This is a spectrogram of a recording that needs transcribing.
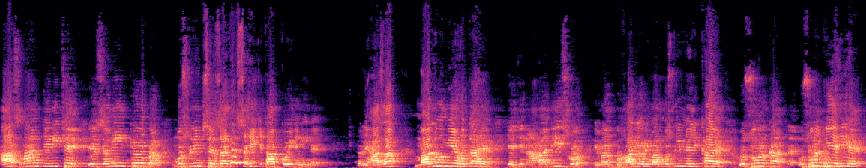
آسمان کے نیچے، اس زمین کے اوپر مسلم سے زیادہ صحیح کتاب کوئی نہیں ہے۔ تو لہٰذا معلوم یہ ہوتا ہے کہ جن احادیث کو امام بخاری اور امام مسلم نے لکھا ہے، اصول کا، اصول بھی یہی ہے،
